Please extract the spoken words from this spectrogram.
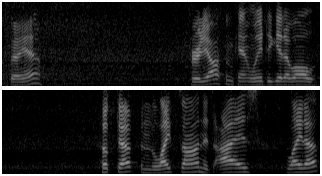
So yeah pretty awesome can't wait to get him all hooked up and the lights on. His eyes light up.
